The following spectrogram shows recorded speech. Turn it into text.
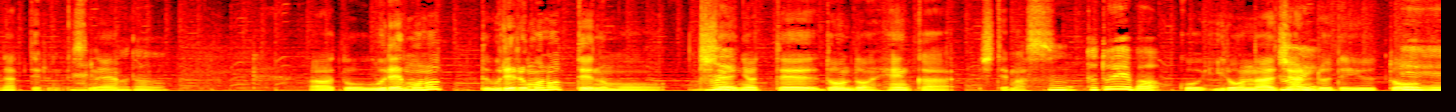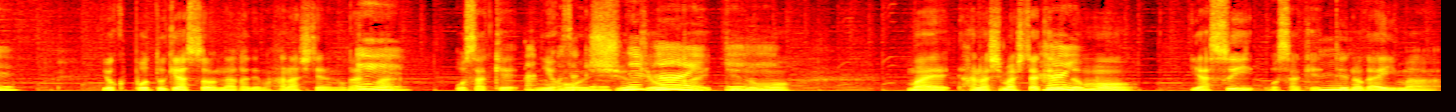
なってるんですね。なるほど。あと売れ物って売れるものっていうのも時代によってどんどん変化してます。うん。例えば。こういろんなジャンルで言うと、ええよくポッドキャストの中でも話してるのが、ええまあ、お酒あ日本お酒業界っていうのも前話しましたけれども、安いお酒っていうのが今、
